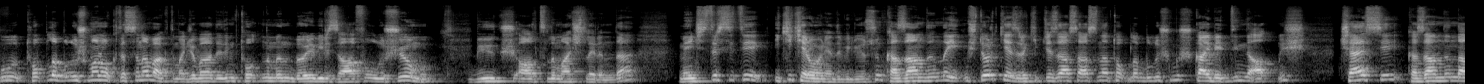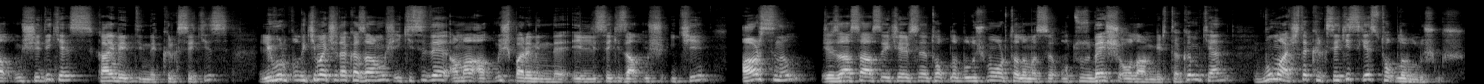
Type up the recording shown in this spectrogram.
Bu topla buluşma noktasına baktım. Acaba dedim Tottenham'ın böyle bir zaafı oluşuyor mu? Büyük altılı maçlarında. Manchester City iki kere oynadı biliyorsun. Kazandığında 74 kez rakip ceza sahasında topla buluşmuş. Kaybettiğinde 60. Chelsea kazandığında 67 kez, kaybettiğinde 48. Liverpool iki maçı da kazanmış. İkisi de ama 60 paraminde 58-62. Arsenal ceza sahası içerisinde topla buluşma ortalaması 35 olan bir takımken bu maçta 48 kez topla buluşmuş.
